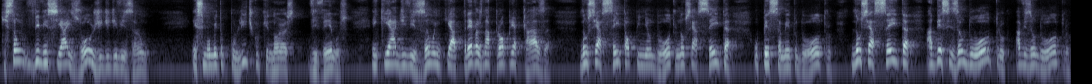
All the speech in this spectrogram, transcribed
que são vivenciais hoje de divisão, esse momento político que nós vivemos, em que há divisão, em que há trevas na própria casa, não se aceita a opinião do outro, não se aceita o pensamento do outro, não se aceita a decisão do outro, a visão do outro.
